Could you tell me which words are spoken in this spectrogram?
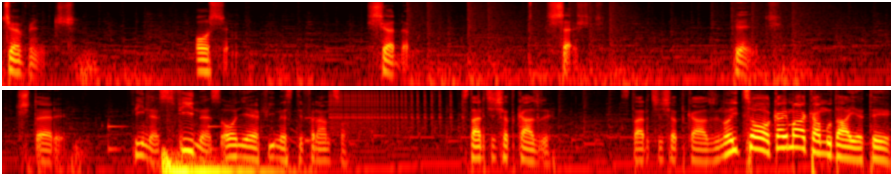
9, 8, 7, 6, 5, 4. Fines, Fines, o nie, Fines ty Franco. Starcie siatkarzy. Starcie siatkarzy. No i co? Kajmaka mu daje, ty.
